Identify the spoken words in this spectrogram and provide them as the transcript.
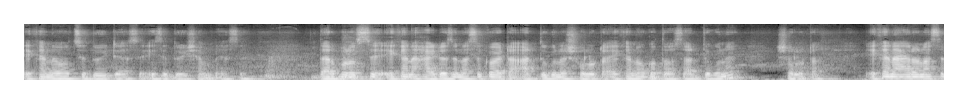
এখানে হচ্ছে দুইটা আছে, এই যে দুই সামনে আছে। তারপর হচ্ছে এখানে হাইড্রোজেন আছে কয়টা? আট দুগুণে ষোলোটা। এখানেও কত আছে? আট দুগুণে ষোলোটা। এখানে আয়রন আছে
